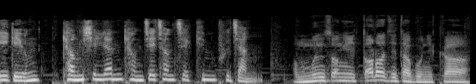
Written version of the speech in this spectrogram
이기웅 경실련 경제정책팀 부장 전문성이 떨어지다 보니까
